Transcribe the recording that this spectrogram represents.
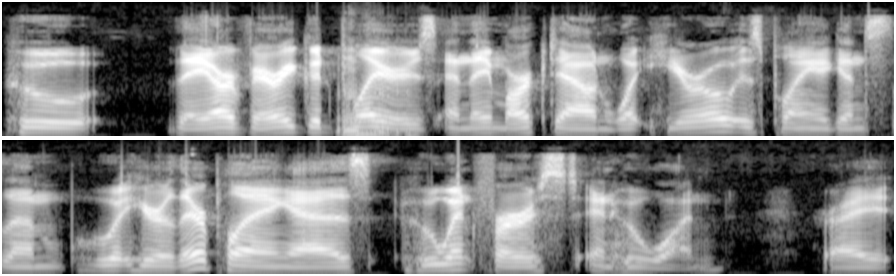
who they are very good Mhm. players and they mark down what hero is playing against them, what hero they're playing as, who went first, and who won, right?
